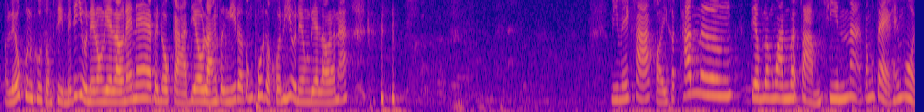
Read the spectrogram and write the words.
เอาเร็วคุณครูสมศรีไม่ได้อยู่ในโรงเรียนเราแน่ๆ เป็นโอกาสเดียวหลังจากนี้เราต้องพูดกับคนที่อยู่ในโรงเรียนเราแล้วนะ มีไหมคะ ขออีกสักท่านหนึ่งเตรียมรางวัลมาสามชิ้นน่ะต้องแจกให้หมด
